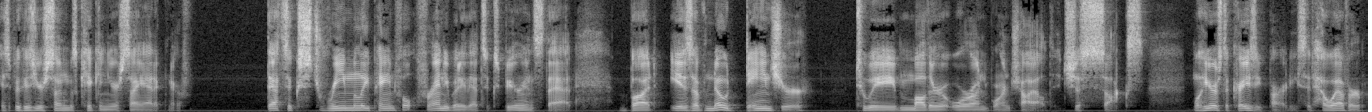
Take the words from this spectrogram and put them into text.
is because your son was kicking your sciatic nerve. That's extremely painful for anybody that's experienced that, but is of no danger to a mother or unborn child. It just sucks. Well, here's the crazy part. He said, however,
